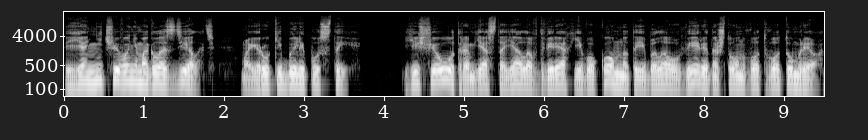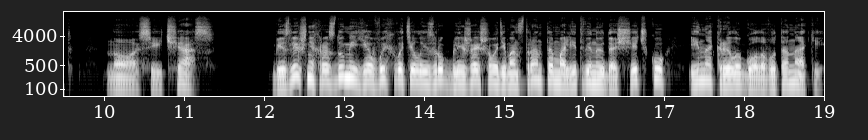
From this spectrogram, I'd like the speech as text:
Я ничего не могла сделать, мои руки были пусты. Еще утром я стояла в дверях его комнаты и была уверена, что он вот-вот умрет. Но сейчас... Без лишних раздумий я выхватила из рук ближайшего демонстранта молитвенную дощечку и накрыла голову Танаки.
